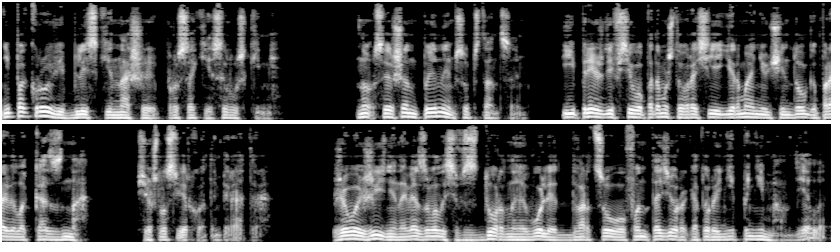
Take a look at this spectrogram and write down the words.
Не по крови близки наши прусаки с русскими, но совершенно по иным субстанциям. И прежде всего потому, что в России и Германии очень долго правила казна. Все шло сверху от императора. Живой жизни навязывалась вздорная воля дворцового фантазера, который не понимал дела,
